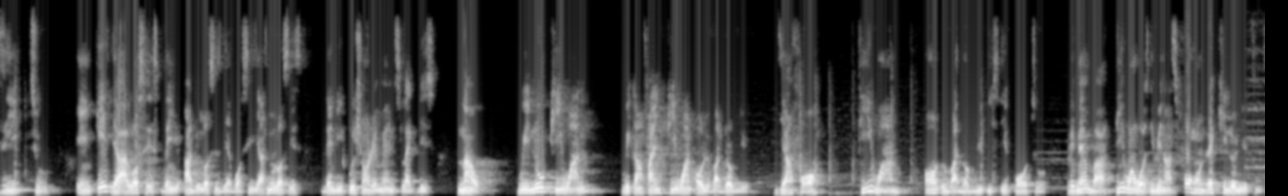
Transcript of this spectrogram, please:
z2 in case there are losses then you add the losses there. But since there's no losses then the equation remains like this. Now we know p1 we can find p1 all over w. Therefore p1 all over w is equal to remember p1 was given as 400 kilonewtons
